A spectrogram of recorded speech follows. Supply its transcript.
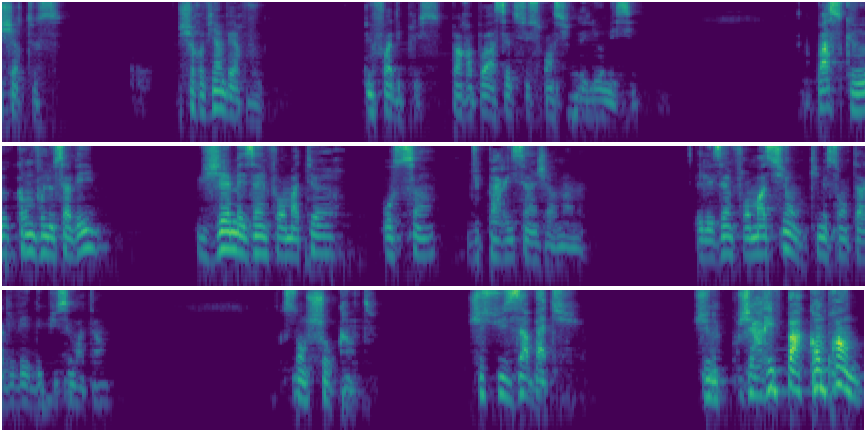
chers tous. Je reviens vers vous, une fois de plus, par rapport à cette suspension de Léo Messi. Parce que, comme vous le savez, j'ai mes informateurs au sein du Paris Saint-Germain. Et les informations qui me sont arrivées depuis ce matin sont choquantes. Je suis abattu. Je n'arrive pas à comprendre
